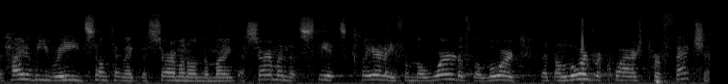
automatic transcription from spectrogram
that how do we read something like the Sermon on the Mount, a sermon that states clearly from the word of the Lord that the Lord requires perfection?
